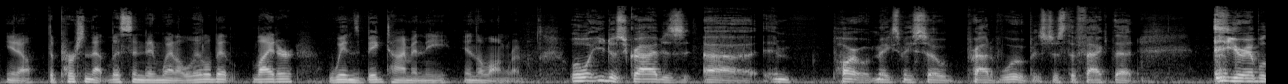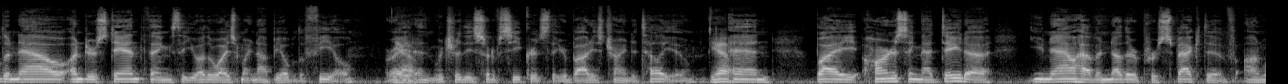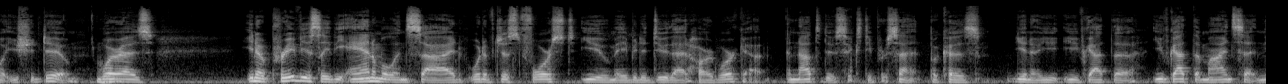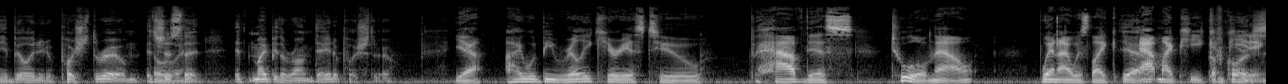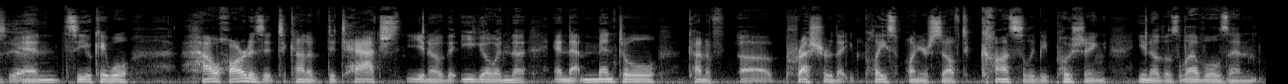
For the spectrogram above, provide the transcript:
You know, the person that listened and went a little bit lighter wins big time in the in the long run. Well, what you described is, uh, in part, what makes me so proud of Whoop is just the fact that you're able to now understand things that you otherwise might not be able to feel, right? Yeah. And which are these sort of secrets that your body's trying to tell you. Yeah. And by harnessing that data, you now have another perspective on what you should do. Whereas, you know, previously the animal inside would have just forced you maybe to do that hard workout and not to do 60% because you know you, you've got the you've got the mindset and the ability to push through it's just that it might be the wrong day to push through Yeah, I would be really curious to have this tool now when I was like Yeah. at my peak Of competing course, yeah. and see okay, well how hard is it to kind of detach, you know, the ego and the and that mental kind of uh, pressure that you place upon yourself to constantly be pushing, you know, those levels and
